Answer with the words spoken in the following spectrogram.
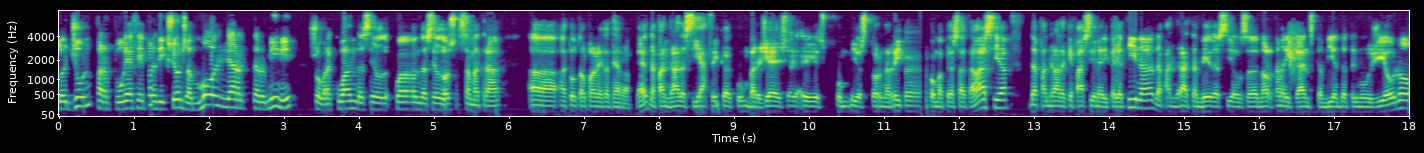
tot junt per poder fer prediccions a molt llarg termini sobre quant de CO2, quant de CO2 s'emetrà a, a tot el planeta Terra. Eh? Dependrà de si Àfrica convergeix i es, i es torna rica com ha passat a Àsia, dependrà de què passi a Amèrica Llatina, dependrà també de si els nord-americans canvien de tecnologia o no,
